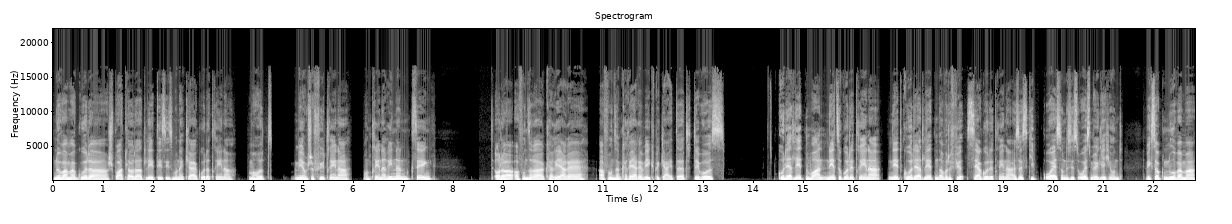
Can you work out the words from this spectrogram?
nur weil man ein guter Sportler oder Athlet ist, ist man nicht gleich ein guter Trainer. Man hat, wir haben schon viele Trainer und Trainerinnen gesehen, oder auf unserer Karriere, auf unserem Karriereweg begleitet, die was gute Athleten waren, nicht so gute Trainer, nicht gute Athleten, aber dafür sehr gute Trainer. Also es gibt alles und es ist alles möglich und wie gesagt, nur wenn man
